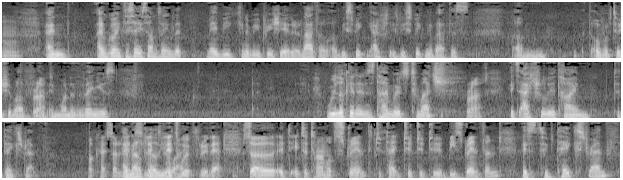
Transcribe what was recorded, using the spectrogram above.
mm. And I'm going to say something that maybe can be appreciated or not. I'll, I'll be speaking, actually be speaking about this, um, over Tisha B'Av right. in, in one of the venues. We look at it as a time where it's too much. Right. It's actually a time to take strength. Okay, so let's, let's, let's work through that. So it, it's a time of strength to take, to, to, to be strengthened? It's to take strength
